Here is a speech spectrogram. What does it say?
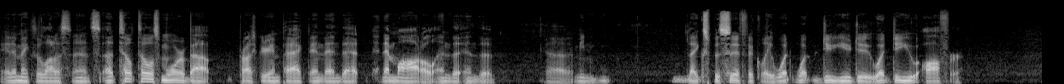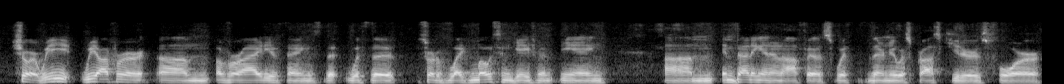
And it makes a lot of sense. Uh, tell tell us more about prosecutor impact and, and that and that model and the and the uh, I mean, like specifically, what what do you do? What do you offer? Sure, we we offer um, a variety of things that with the sort of like most engagement being um, embedding in an office with their newest prosecutors for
